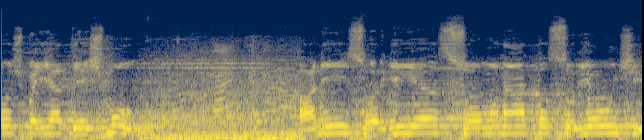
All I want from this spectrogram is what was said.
संतोष भैया देशमुख आणि स्वर्गीय सोमनाथ सूर्यवंशी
